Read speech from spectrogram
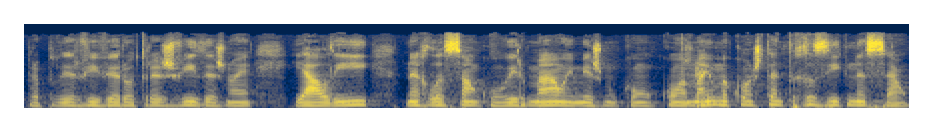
para poder viver outras vidas, não é? E há ali, na relação com o irmão e mesmo com, com a mãe, Sim. uma constante resignação.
